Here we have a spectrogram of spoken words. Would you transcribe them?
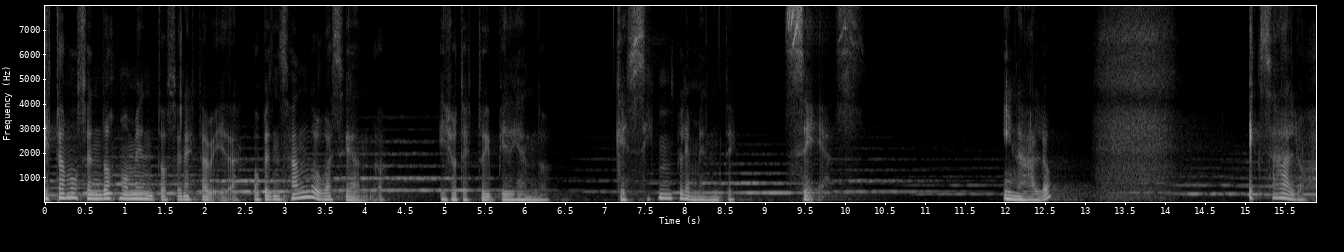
Estamos en dos momentos en esta vida, o pensando o haciendo. Y yo te estoy pidiendo que simplemente seas. Inhalo. Exhalo.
